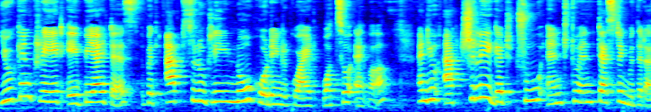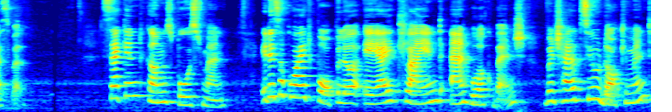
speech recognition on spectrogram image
you can create API tests with absolutely no coding required whatsoever and you actually get true end-to-end -end testing with it as well. Second comes Postman. It is a quite popular AI client and workbench which helps you document,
